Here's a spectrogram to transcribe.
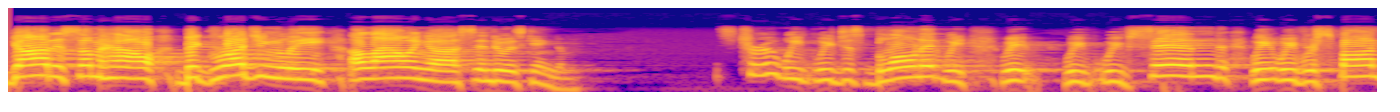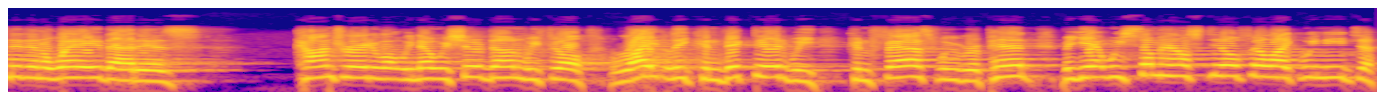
God is somehow begrudgingly allowing us into his kingdom. It's true. We, we've just blown it. We, we, we've, we've sinned. We, we've responded in a way that is contrary to what we know we should have done. We feel rightly convicted. We confess. We repent. But yet we somehow still feel like we need to,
